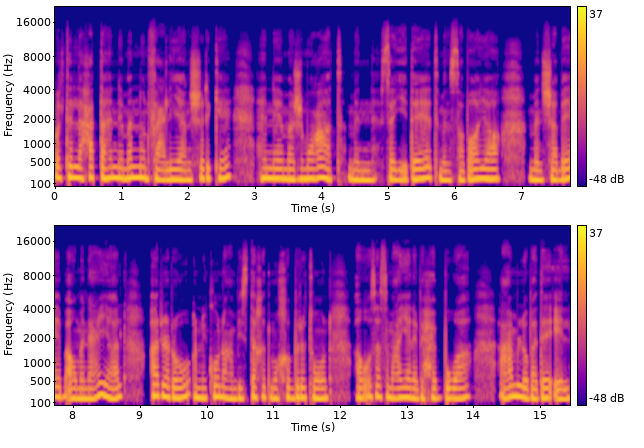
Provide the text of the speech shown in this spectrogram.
وقلت لها حتى هن منن فعليا شركة. هن مجموعات من سيدات من صبايا من شباب أو من عيال قرروا إنه يكونوا عم بيستخدموا خبرتهم أو قصص معينة بحبوها عملوا بدائل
